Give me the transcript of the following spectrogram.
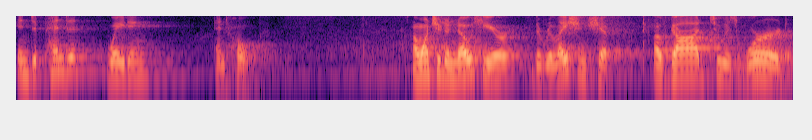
in dependent waiting and hope. I want you to note here the relationship of God to his word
